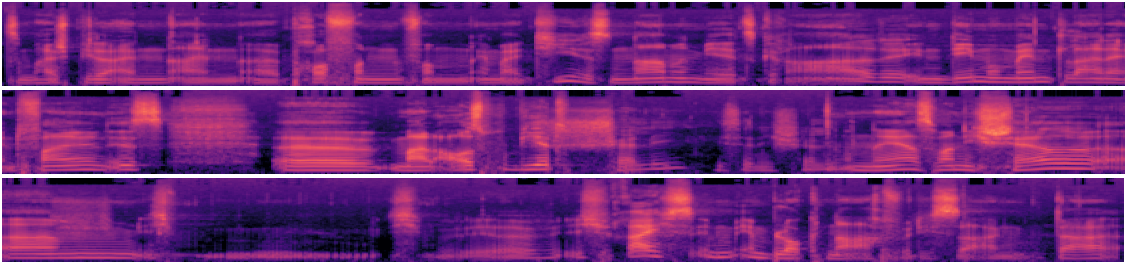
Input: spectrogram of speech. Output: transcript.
zum Beispiel ein, ein äh, Prof von, vom MIT, dessen Name mir jetzt gerade in dem Moment leider entfallen ist, äh, mal ausprobiert. Shelley? Hieß er nicht Shelley? Naja, es war nicht Shell. Ähm, ich ich, äh, ich reiche es im, im Blog nach, würde ich sagen. Da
